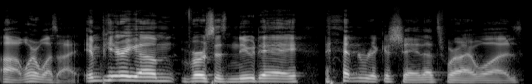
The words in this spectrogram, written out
Uh, where was I? Imperium versus New Day and Ricochet. That's where I was.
